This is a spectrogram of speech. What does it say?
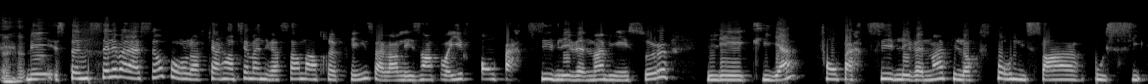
Uh-huh. Mais c'est une célébration pour leur 40e anniversaire d'entreprise. Alors, les employés font partie de l'événement, bien sûr. Les clients font partie de l'événement, puis leurs fournisseurs aussi.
